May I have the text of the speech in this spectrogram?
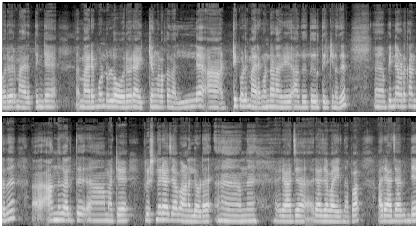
ഓരോരോ മരത്തിന്റെ മരം കൊണ്ടുള്ള ഓരോരോ ഐറ്റങ്ങളൊക്കെ നല്ല അടിപൊളി മരം കൊണ്ടാണ് അവർ അത് തീർത്തിരിക്കുന്നത് പിന്നെ അവിടെ കണ്ടത് അന്ന് കാലത്ത് മറ്റേ കൃഷ്ണരാജാവാണല്ലോ അവിടെ അന്ന് രാജ രാജാവായിരുന്നു. അപ്പോൾ ആ രാജാവിന്റെ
